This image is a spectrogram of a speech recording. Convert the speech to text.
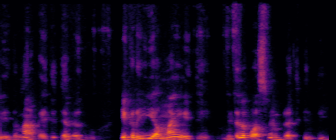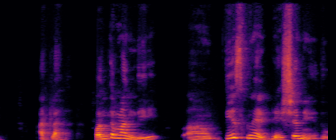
లేదో మాకైతే తెలియదు ఇక్కడ ఈ అమ్మాయి అయితే బిడ్డల కోసమే బ్రతికింది. అట్లా కొంతమంది ఆ, తీసుకునే డెసిషన్ ఏదో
